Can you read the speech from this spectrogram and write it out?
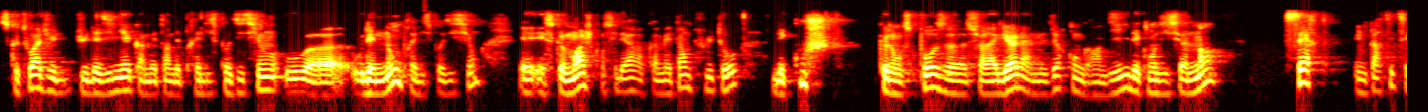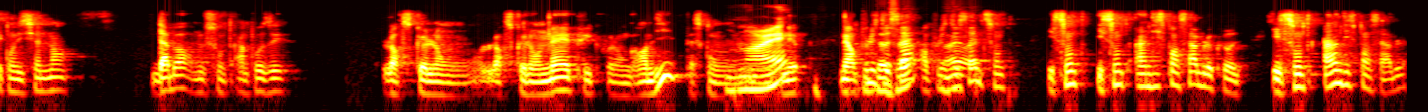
ce que toi tu, désignais comme étant des prédispositions ou, euh, ou des non-prédispositions, et, ce que moi je considère comme étant plutôt des couches que l'on se pose sur la gueule à mesure qu'on grandit, des conditionnements. Certes, une partie de ces conditionnements, d'abord, nous sont imposés lorsque l'on lorsque l'on naît puis que l'on grandit parce qu'on mais en plus de ça en plus de ça ils sont ils sont ils sont indispensables Claude. Ils sont indispensables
